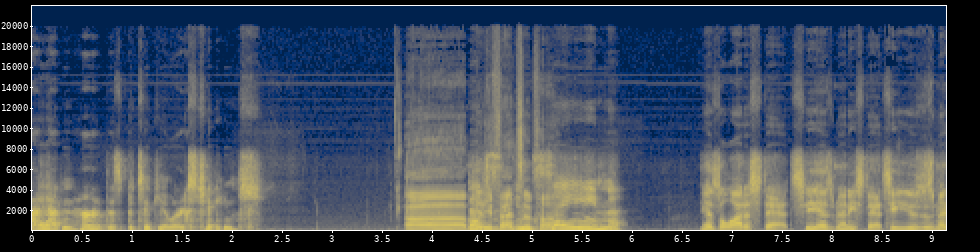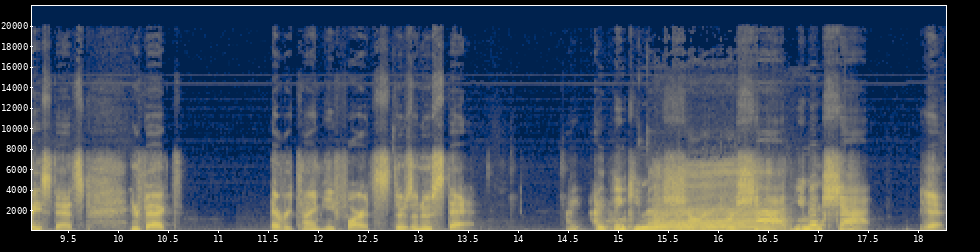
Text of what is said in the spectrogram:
I hadn't heard this particular exchange. Uh, pretty That's offensive, huh? insane. He has a lot of stats. He has many stats. He uses many stats. In fact, every time he farts, there's a new stat. I, I think he meant shart or shat. He meant shat. Yeah.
